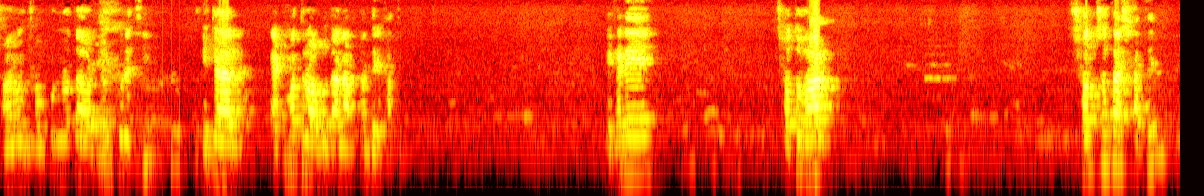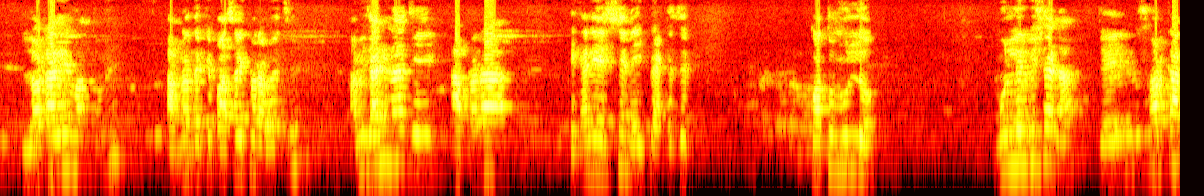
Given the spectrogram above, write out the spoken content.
স্বয়ং সম্পূর্ণতা অর্জন করেছি। এটার একমাত্র অবদান আপনাদের হাতে। এখানে শতভাগ স্বচ্ছতার সাথে লটারির মাধ্যমে আপনাদেরকে বাছাই করা হয়েছে। আমি জানি না যে আপনারা এখানে এসেছেন এই প্যাকেজের কত মূল্য? মূল্যের বিষয় না, যে সরকার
